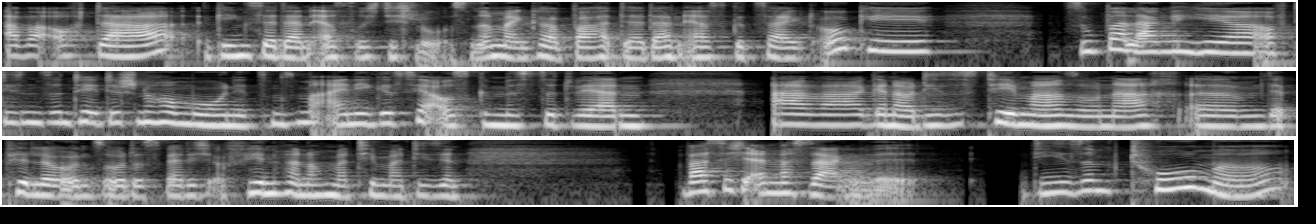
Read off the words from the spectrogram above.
Aber auch da ging es ja dann erst richtig los. Ne? Mein Körper hat ja dann erst gezeigt, okay, super lange hier auf diesen synthetischen Hormonen, jetzt muss mal einiges hier ausgemistet werden. Aber genau dieses Thema so nach ähm, der Pille und so, das werde ich auf jeden Fall nochmal thematisieren. Was ich einfach sagen will, die Symptome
